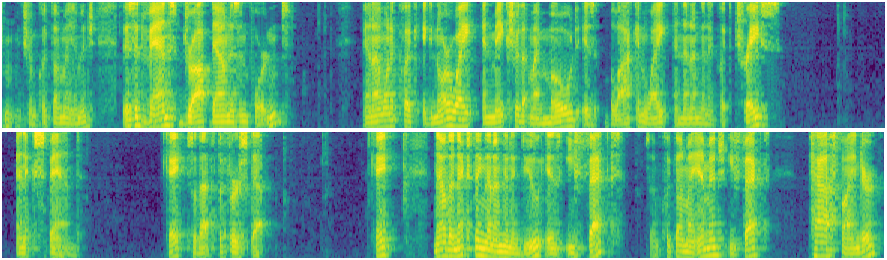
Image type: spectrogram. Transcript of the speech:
hmm, make sure I'm clicked on my image. This advanced drop down is important. And I want to click ignore white and make sure that my mode is black and white. And then I'm going to click trace and expand. Okay, so that's the first step. Okay, now the next thing that I'm going to do is effect. So I've clicked on my image, effect, pathfinder,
